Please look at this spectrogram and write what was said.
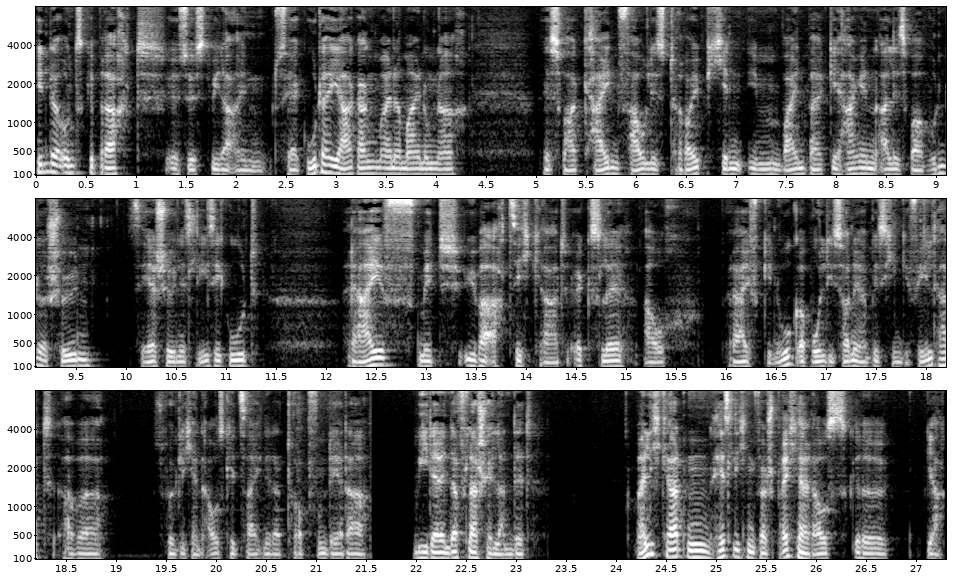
hinter uns gebracht. Es ist wieder ein sehr guter Jahrgang meiner Meinung nach. Es war kein faules Träubchen im Weinberg gehangen, alles war wunderschön, sehr schönes Lesegut, reif mit über 80 Grad Öchsle, auch reif genug, obwohl die Sonne ein bisschen gefehlt hat, aber es ist wirklich ein ausgezeichneter Tropfen, der da wieder in der Flasche landet. Weil ich gerade einen hässlichen Versprecher raus äh, ja,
